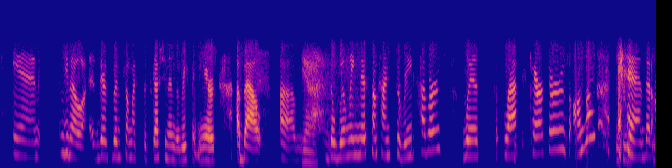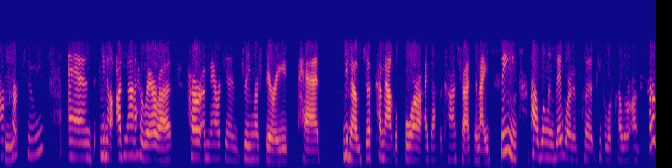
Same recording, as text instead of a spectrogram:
in you know, there's been so much discussion in the recent years about um, yeah the willingness sometimes to read covers with black characters on them Mhm. and that aren't Mhm. cartoons. And, you know, Adriana Herrera, her American Dreamer series had, you know, just come out before I got the contract and I'd seen how willing they were to put people of color on her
